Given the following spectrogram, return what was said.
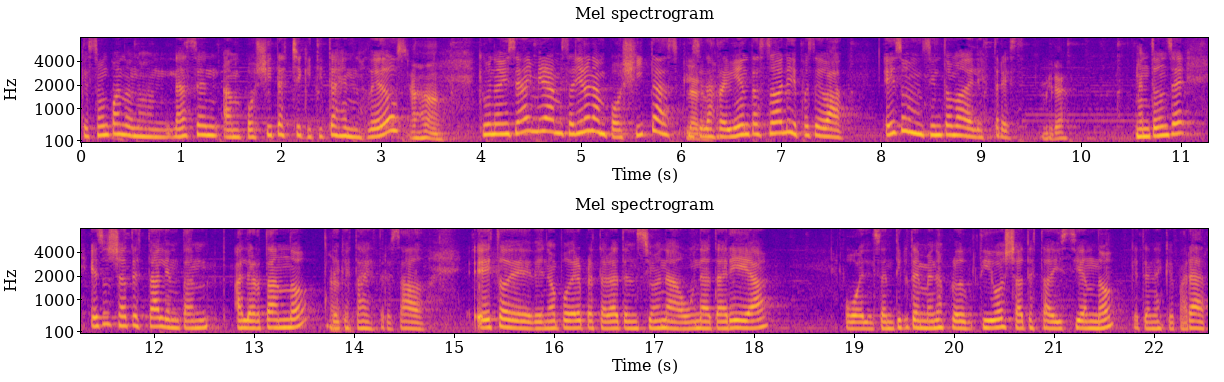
que son cuando nos nacen ampollitas chiquititas en los dedos, Ajá. que uno dice, ay, mira, me salieron ampollitas y Claro. se las revienta sola y después se va. Eso es un síntoma del estrés. Mira. Entonces, eso ya te está alertando de que estás estresado. Esto de, de no poder prestar atención a una tarea o el sentirte menos productivo ya te está diciendo que tenés que parar.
